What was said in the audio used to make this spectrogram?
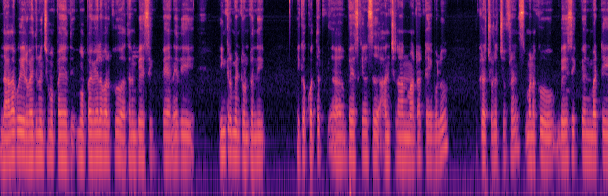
దాదాపు 25-35 30,000 వరకు అతని బేసిక్ పే అనేది ఇంక్రిమెంట్ ఉంటుంది. ఇక కొత్త పే స్కేల్స్ అంచనా అన్నమాట టేబుల్ ఇక్కడ చూడొచ్చు ఫ్రెండ్స్. మనకు బేసిక్ పేని బట్టి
